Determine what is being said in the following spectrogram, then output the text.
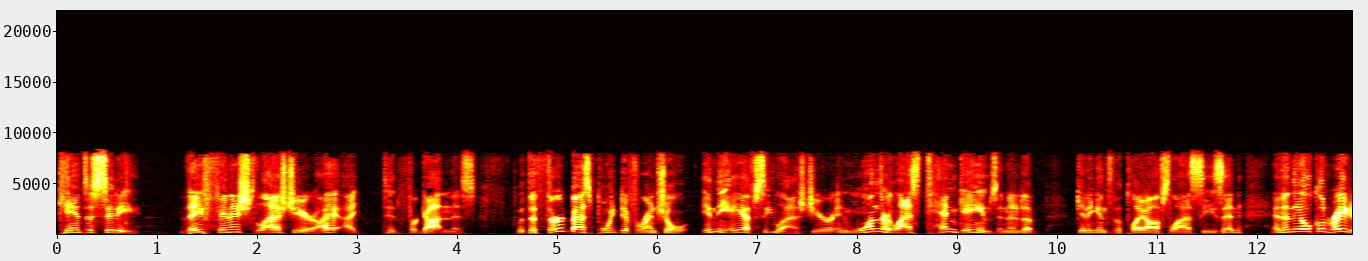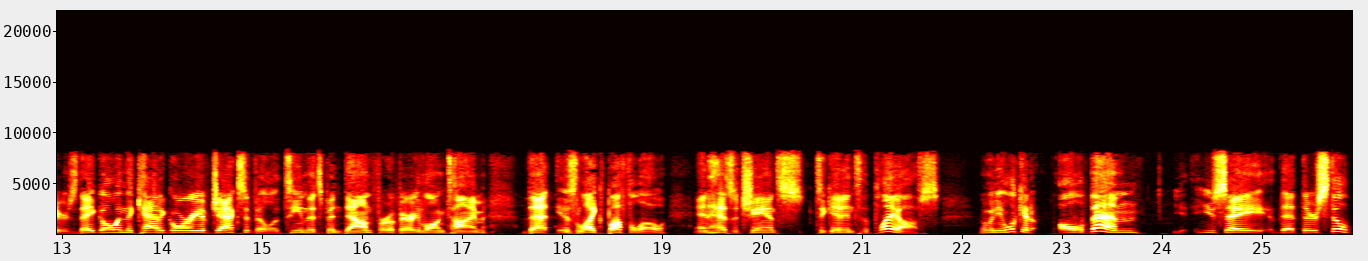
Kansas City, they finished last year. I, I had forgotten this with the third best point differential in the AFC last year and won their last 10 games and ended up getting into the playoffs last season. And then the Oakland Raiders, they go in the category of Jacksonville, a team that's been down for a very long time that is like Buffalo and has a chance to get into the playoffs. And when you look at all of them, you say that there's still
